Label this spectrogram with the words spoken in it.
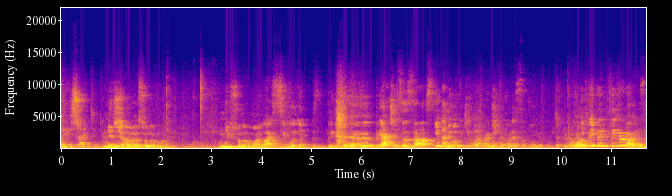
приезжайте. Не-не, говорят, все нормально. У них все нормально. Власть сегодня э, прячется за спинами вот таких вот парней, которые сотрудничают. Они при- при- прикрываются.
